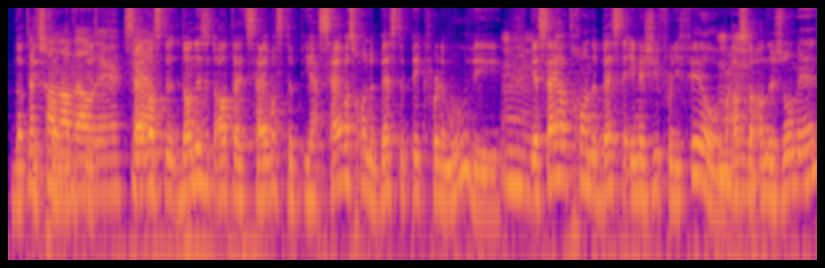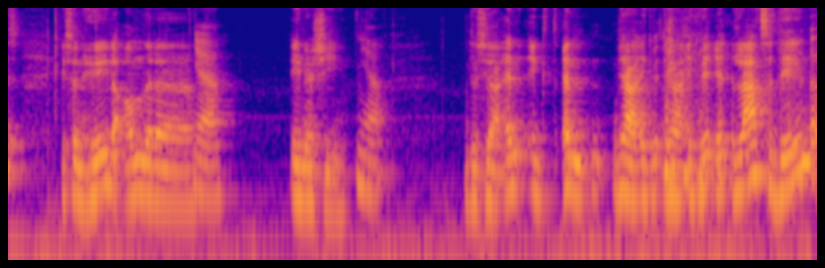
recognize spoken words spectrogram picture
dat, Dat is gewoon wat wel is. weer. Zij ja. was de, dan is het altijd, zij was, de, ja, zij was gewoon de beste pick voor de movie. Mm. Ja, zij had gewoon de beste energie voor die film. Maar als het Mhm. andersom is, is een hele andere Ja, energie. ja. Dus ja, en ik, en, ja, ik, ja, ik weet, het laatste ding.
